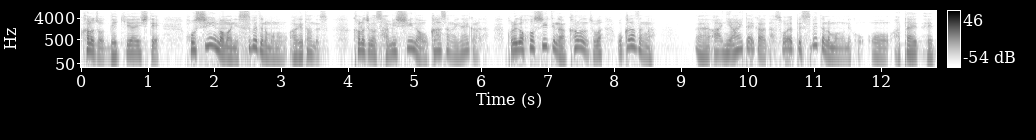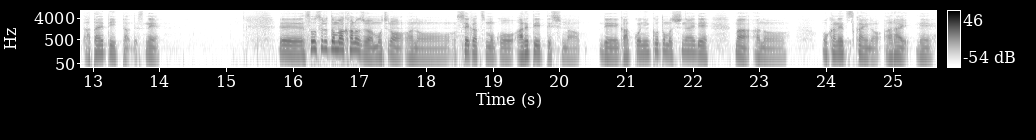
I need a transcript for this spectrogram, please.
彼女を溺愛して欲しいままに全てのものをあげたんです。彼女が寂しいのはお母さんがいないからだ。これが欲しいというのは彼女はお母さんがに会いたいからだ。そうやって全てのものを、ね、こう与え与えていったんですね。えー、そうするとまあ彼女はもちろんあの生活もこう荒れていってしまう。で学校に行くこともしないで、まあ、あのお金使いの荒い、ね、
